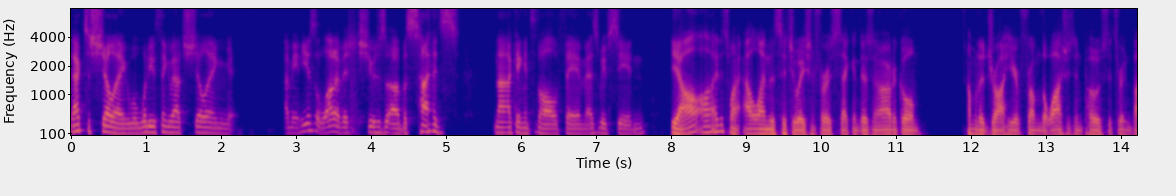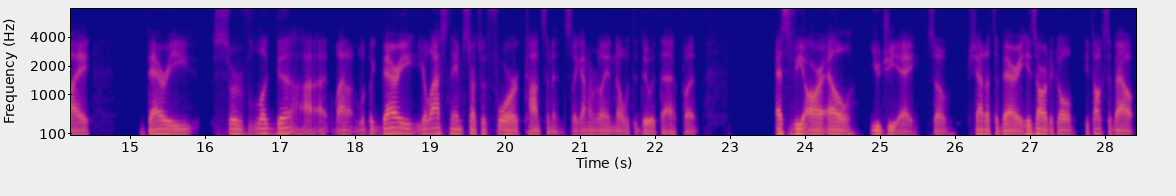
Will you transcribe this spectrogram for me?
back to Schilling. Well, what do you think about Schilling? I mean, he has a lot of issues uh, besides not getting into the Hall of Fame, as we've seen. Yeah, I'll- I just want to outline the situation for a second. There's an article I'm going to draw here from the Washington Post. It's written by Barry Svrluga. I, I don't like Barry. Your last name starts with four consonants. Like I don't really know what to do with that, but S V R L U G A. So shout out to Barry. His article he talks about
